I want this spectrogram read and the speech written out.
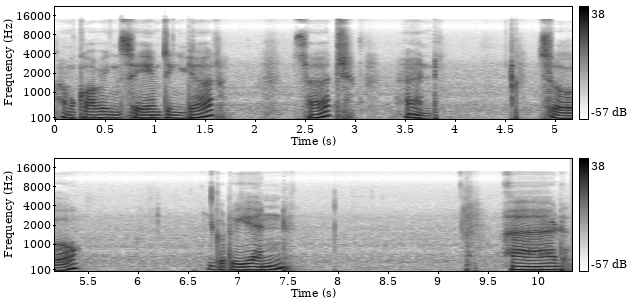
I'm copying same thing here. Search and. So go to end. Add.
